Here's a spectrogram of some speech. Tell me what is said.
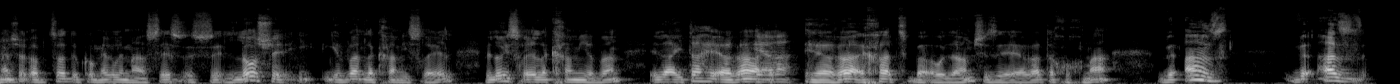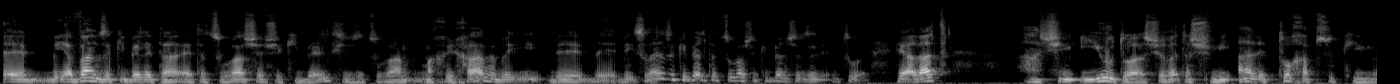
מה שרב צדוק אומר למעשה, זה שלא שיוון לקחה מישראל, ולא ישראל לקחה מיוון, אלא הייתה הערה, הערה. הערה אחת בעולם, שזה הערת החוכמה, ואז, ואז אה, ביוון זה קיבל את, ה, את הצורה ש, שקיבל, שזו צורה מכריחה, ובישראל זה קיבל את הצורה שקיבל, שזה הערת השמעיות או השרת השמיעה לתוך הפסוקים,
